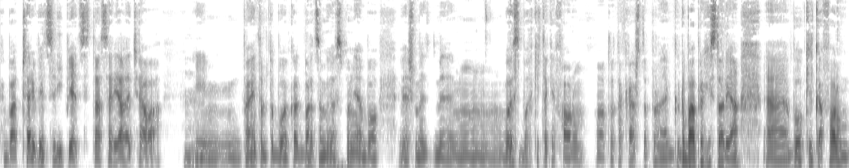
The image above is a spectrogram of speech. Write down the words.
chyba czerwiec, lipiec ta seria leciała. Mhm. I pamiętam, to było akurat bardzo miłe wspomnienie, bo wiesz, my, my mm, bo jest, było jakieś takie forum, no to taka, że to pewnie gruba prehistoria, e, było kilka forum,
